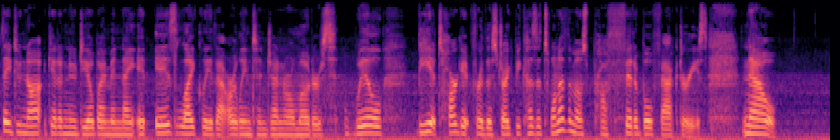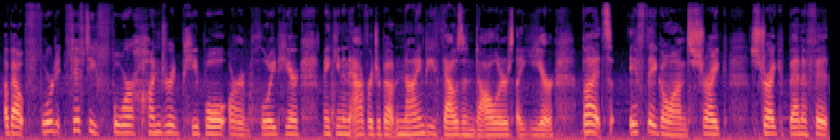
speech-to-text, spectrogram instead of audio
they do not get a new deal by midnight, it is likely that Arlington General Motors will be a target for the strike because it's one of the most profitable factories. Now, about 5,400 people are employed here, making an average about $90,000 a year. But if they go on strike, strike benefit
